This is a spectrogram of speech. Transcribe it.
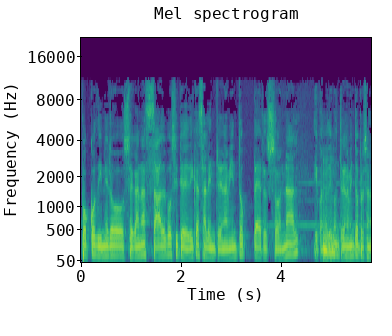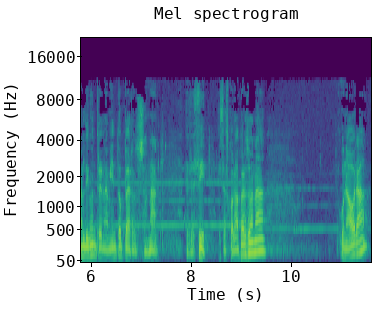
poco dinero se gana, salvo si te dedicas al entrenamiento personal. Y cuando digo entrenamiento personal, digo entrenamiento personal. Es decir, estás con la persona una hora,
